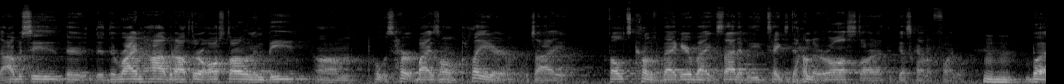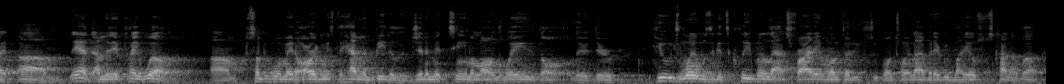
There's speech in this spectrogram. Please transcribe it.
obviously, they're, they're they're riding high without their All Star and Embiid, um, who was hurt by his own player, which I Fultz comes back, everybody excited, but he takes down their All Star. I think that's kind of funny. But um, yeah, I mean they play well. Um, some people made arguments they haven't beat a legitimate team along the way. Their, they're huge win was against Cleveland last Friday, 132 129, but everybody else was kind of a,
